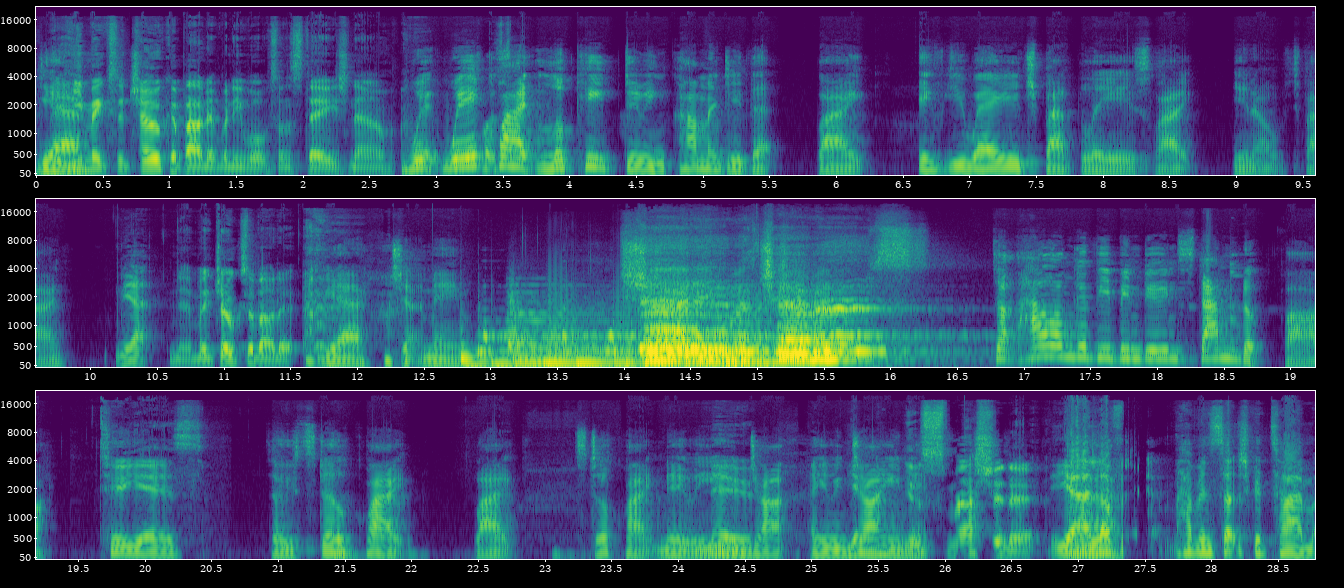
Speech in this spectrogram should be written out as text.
Yeah. He makes a joke about it when he walks on stage now. We're, we're quite lucky doing comedy that, like, if you age badly, it's like, you know, it's fine. yeah. Yeah, make jokes about it. Yeah, do you know what I mean? Chatting with cherubs. So, how long have you been doing stand up for? Two years. So, you're still quite, like, still quite new. Are you, New. enjoy- are you enjoying it? You're smashing it. Yeah, I Yeah. love it. Having such a good time.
